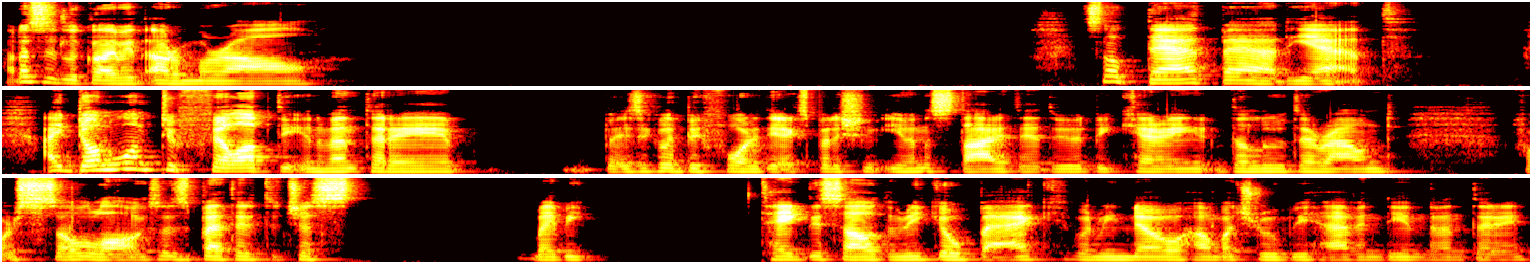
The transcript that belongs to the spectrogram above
How does it look like with our morale? It's not that bad yet. I don't want to fill up the inventory basically before the expedition even started. We would be carrying the loot around for so long, so it's better to just maybe take this out when we go back, when we know how much room we have in the inventory.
